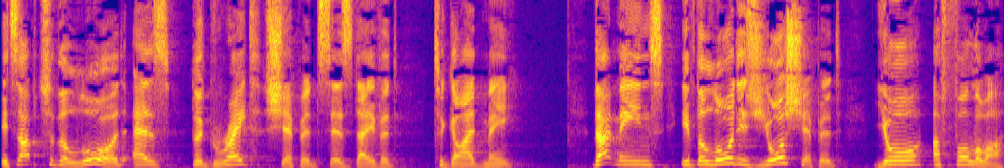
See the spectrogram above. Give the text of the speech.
It's up to the Lord as the great shepherd, says David, to guide me. That means if the Lord is your shepherd, you're a follower.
